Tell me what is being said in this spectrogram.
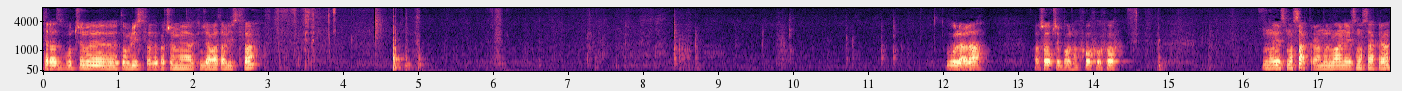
Teraz włączymy tą listwę, zobaczymy jak działa ta listwa. Ulala. Aż oczy bolą. Ho, ho, ho. No jest masakra, normalnie jest masakra.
